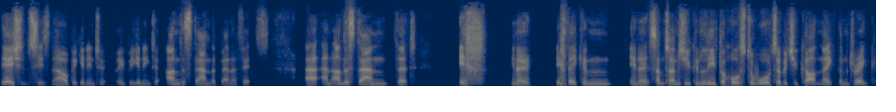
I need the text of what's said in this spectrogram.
the agencies now are beginning to beginning to understand the benefits uh, and understand that if you know if they can you know sometimes you can lead the horse to water but you can't make them drink.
